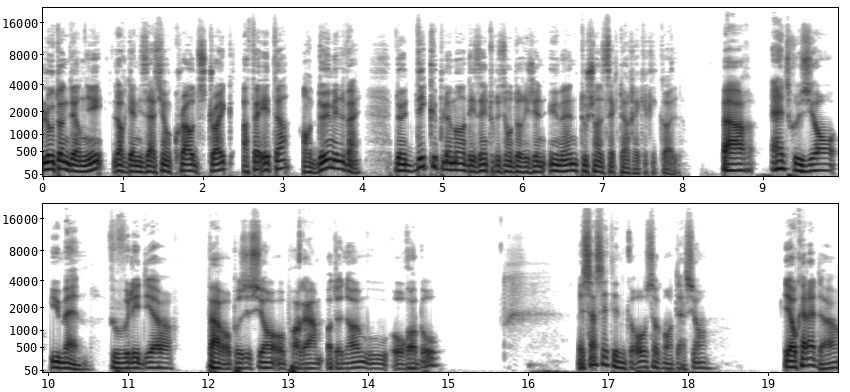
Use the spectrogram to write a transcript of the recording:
L'automne dernier, l'organisation CrowdStrike a fait état, en 2020, d'un décuplement des intrusions d'origine humaine touchant le secteur agricole. Par intrusion humaine, vous voulez dire par opposition au programme autonome ou aux robots? Mais ça, c'est une grosse augmentation. Et au Canada,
